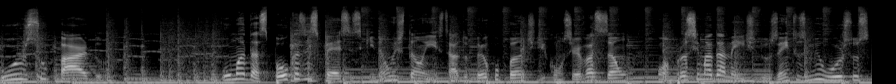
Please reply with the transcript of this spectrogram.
Urso pardo uma das poucas espécies que não estão em estado preocupante de conservação, com aproximadamente 200 mil ursos,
